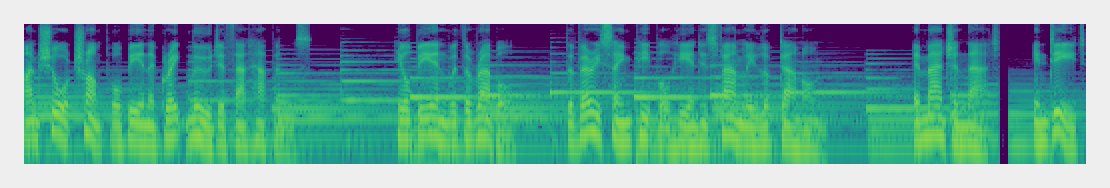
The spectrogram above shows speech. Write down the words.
I'm sure Trump will be in a great mood if that happens. He'll be in with the rabble, the very same people he and his family look down on. Imagine that. Indeed,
